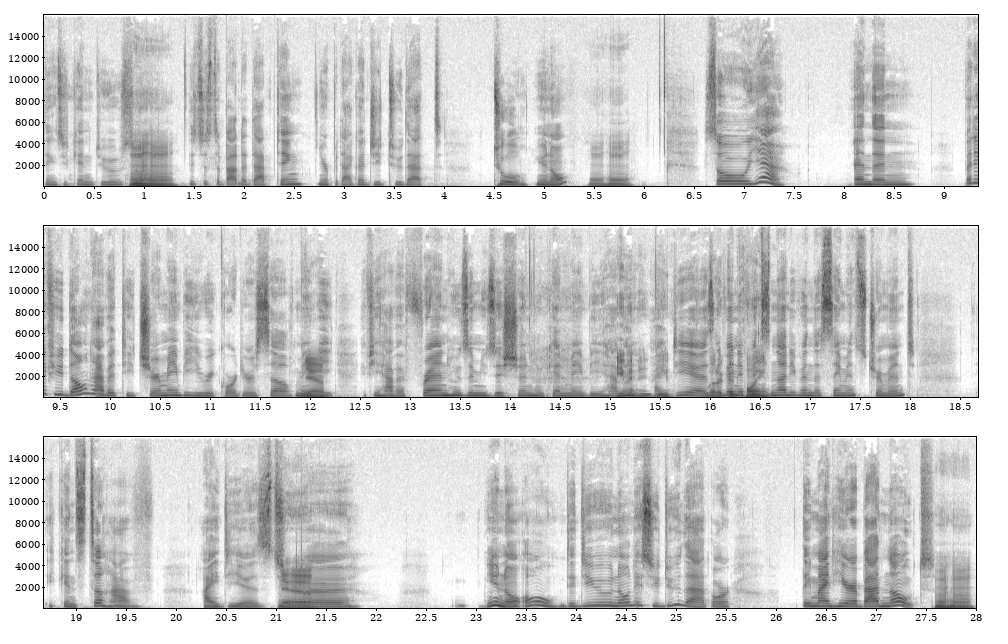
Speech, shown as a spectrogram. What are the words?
things you can do. So it's just about adapting your pedagogy to that tool. You know. Mm-hmm. So yeah, and then, but if you don't have a teacher, maybe you record yourself. Maybe Yeah. if you have a friend who's a musician who can maybe have Even a- ideas, even if point. it's not even the same instrument, it can still have ideas to. Uh, you know, oh, did you notice you do that? Or they might hear a bad note Mm-hmm.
